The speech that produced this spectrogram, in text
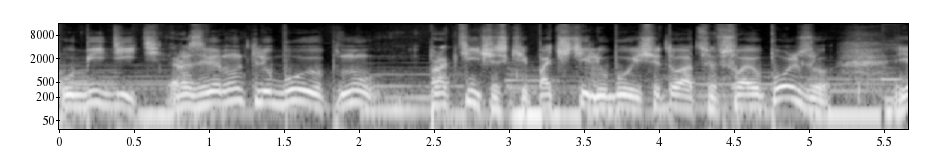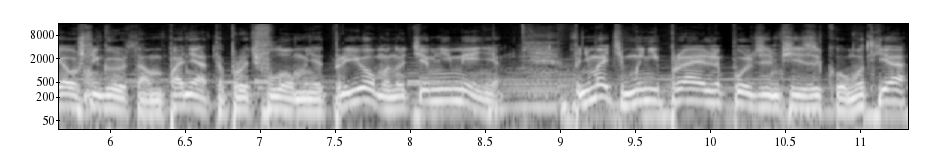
убедить, развернуть любую, ну, практически почти любую ситуацию в свою пользу, я уж не говорю, там, понятно, против лома нет приема, но тем не менее, понимаете, мы неправильно пользуемся языком. Вот я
